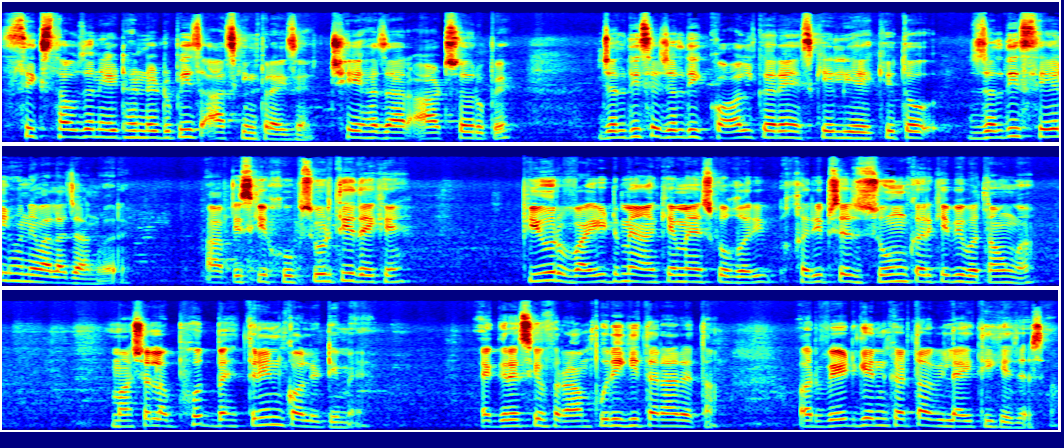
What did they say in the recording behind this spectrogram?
six thousand eight hundred rupees asking price है। छः हज़ार आठ सौ रुपये जल्दी से जल्दी कॉल करें इसके लिए कि तो जल्दी सेल होने वाला जानवर है। आप इसकी खूबसूरती देखें। प्योर वाइट में आके मैं इसको गरीब करीब से जूम करके भी बताऊँगा। माशाल्लाह, बहुत बेहतरीन क्वालिटी में। एग्रेसिव रामपुरी की तरह रहता और वेट गेन करता विलायती के जैसा।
